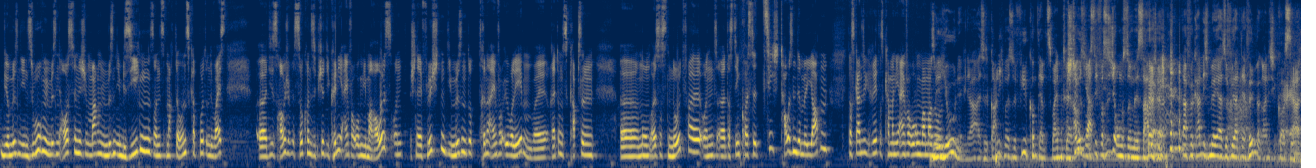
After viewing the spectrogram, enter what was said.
Wir müssen ihn suchen, wir müssen ihn ausfindig machen, wir müssen ihn besiegen, sonst macht er uns kaputt. Und du weißt, äh, dieses Raumschiff ist so konzipiert, die können nicht einfach irgendwie mal raus und schnell flüchten, die müssen dort drinnen einfach überleben, weil Rettungskapseln äh, nur im äußersten Notfall und äh, das Ding kostet zigtausende Milliarden. Das ganze Gerät, das kann man nicht einfach irgendwann mal so. Millionen, ja, also gar nicht mal so viel kommt der im zweiten Teil Stimmt, raus, ja. was die Versicherungssumme ist. Dafür kann ich mir ja, so viel hat der Film ja gar nicht gekostet. ja,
